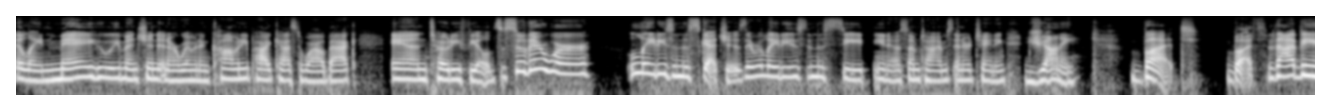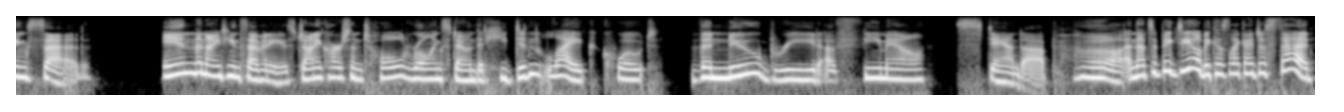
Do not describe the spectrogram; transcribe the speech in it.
Elaine May, who we mentioned in our Women in Comedy podcast a while back, and Totie Fields. So there were ladies in the sketches. There were ladies in the seat, you know, sometimes entertaining Johnny. But But that being said, in the 1970s, Johnny Carson told Rolling Stone that he didn't like, quote, the new breed of female stand up. And that's a big deal because, like I just said,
